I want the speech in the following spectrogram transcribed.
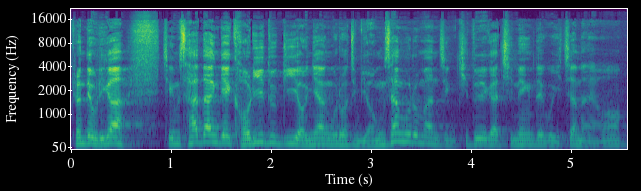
그런데 우리가 지금 4단계 거리두기 영향으로 지금 영상으로만 지금 기도회가 진행되고 있잖아요.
